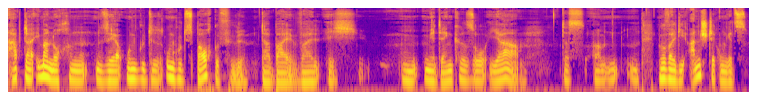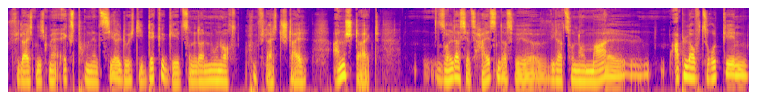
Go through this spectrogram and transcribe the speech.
habe da immer noch ein sehr ungutes, ungutes Bauchgefühl dabei, weil ich mir denke, so, ja, das, ähm, nur weil die Ansteckung jetzt vielleicht nicht mehr exponentiell durch die Decke geht, sondern nur noch vielleicht steil ansteigt, soll das jetzt heißen, dass wir wieder zum normalen Ablauf zurückgehen,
